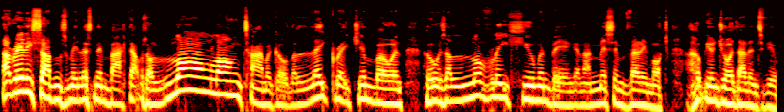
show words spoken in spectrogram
That really saddens me listening back. That was a long, long time ago. The late, great Jim Bowen, who was a lovely human being, and I miss him very much. I hope you enjoyed that interview.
